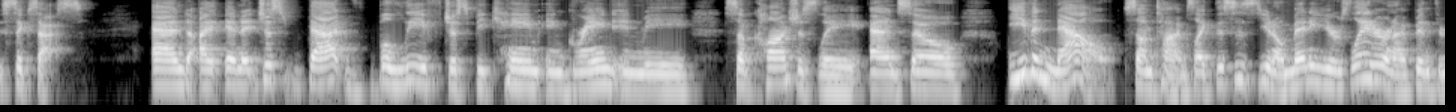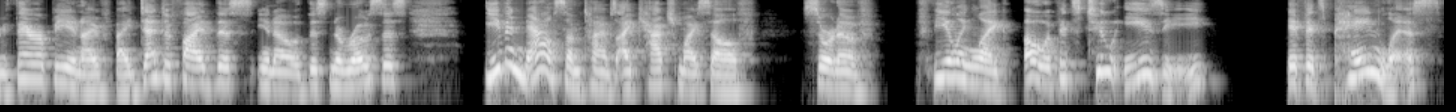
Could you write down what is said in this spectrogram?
success. And I, and it just, that belief just became ingrained in me subconsciously. And so, even now sometimes like this is you know many years later and i've been through therapy and i've identified this you know this neurosis even now sometimes i catch myself sort of feeling like, oh, if it's too easy, if it's painless,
